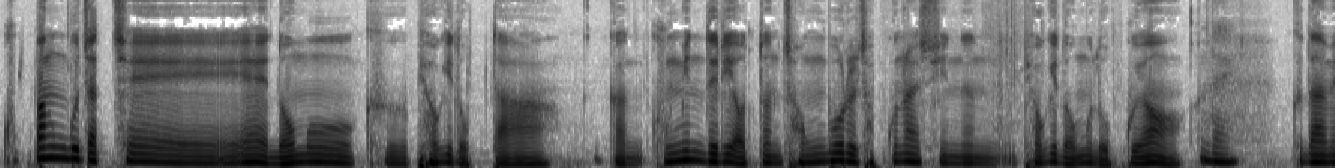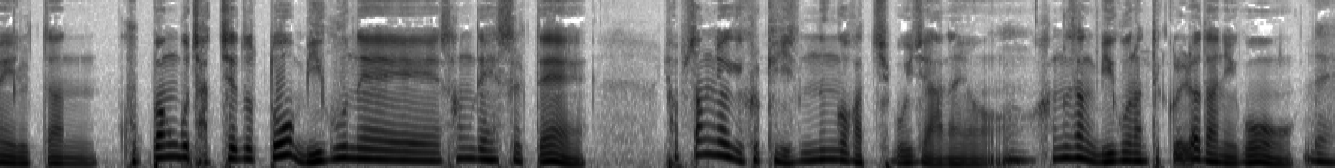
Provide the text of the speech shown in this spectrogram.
국방부 자체에 너무 그 벽이 높다. 그러니까 국민들이 어떤 정보를 접근할 수 있는 벽이 너무 높고요. 네. 그다음에 일단 국방부 자체도 또 미군에 상대했을 때 협상력이 그렇게 있는 것 같이 보이지 않아요. 음. 항상 미군한테 끌려다니고 네.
